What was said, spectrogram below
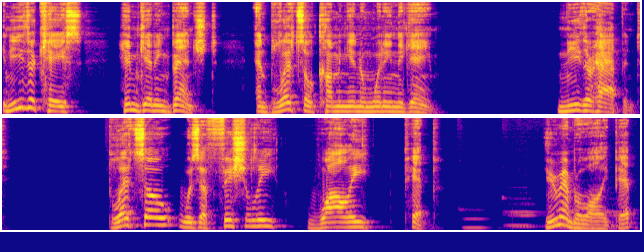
In either case, him getting benched and Bledsoe coming in and winning the game. Neither happened. Bledsoe was officially Wally Pipp. You remember Wally Pipp?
